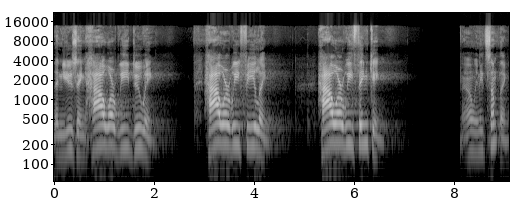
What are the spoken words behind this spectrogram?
than using how are we doing? How are we feeling? How are we thinking? No, we need something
